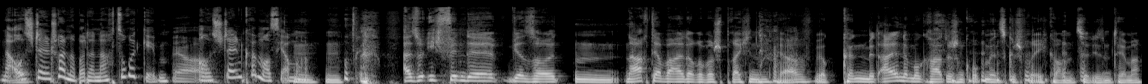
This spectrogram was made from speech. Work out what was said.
na ausstellen schon, aber danach zurückgeben. Ja. Ausstellen können wir es ja mal. Mhm. Also ich finde, wir sollten nach der Wahl darüber sprechen. Ja, wir können mit allen demokratischen Gruppen ins Gespräch kommen zu diesem Thema.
